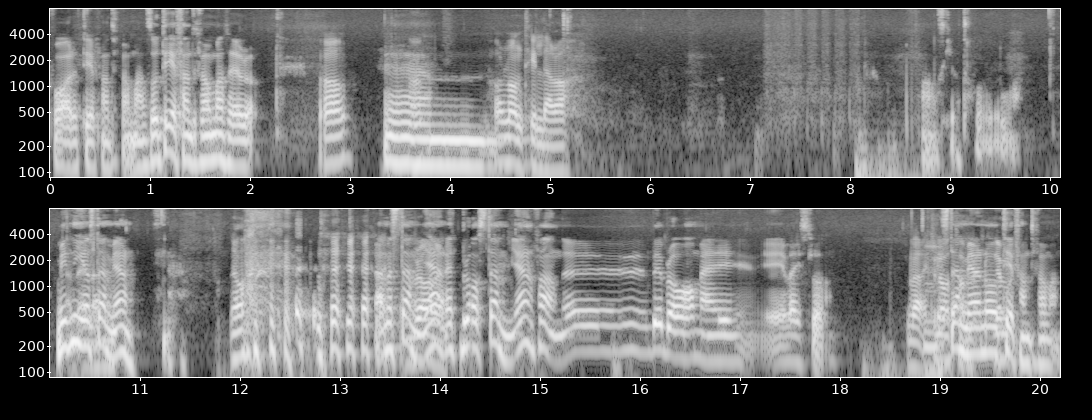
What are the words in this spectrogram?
kvar T55. Så T55 säger jag då. Ja. Ehm, Har du någon till där då? Fan ska jag ta då? Mitt nya stämjärn. Ja. Ja, men stämjärn, Bra. ett bra stämjärn. Fan, det, det är bra att ha med i, i verktygslådan. Stämjärn och det- T55.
